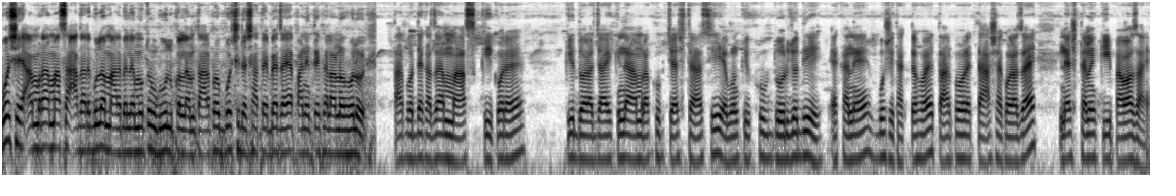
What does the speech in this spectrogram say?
বসে আমরা মাছের আদারগুলো মার্বেলের মতন গুল করলাম। তারপর বসিটার সাথে বেজায় পানিতে ফেলানো হলো। তারপর দেখা যায় মাছ কি করে, কি ধরা যায় কিনা আমরা খুব চেষ্টা আছি এবং কি খুব ধৈর্য দিয়ে এখানে বসে থাকতে হয়। তারপর একটা আশা করা যায় নেক্সট টাইমে কি পাওয়া যায়।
